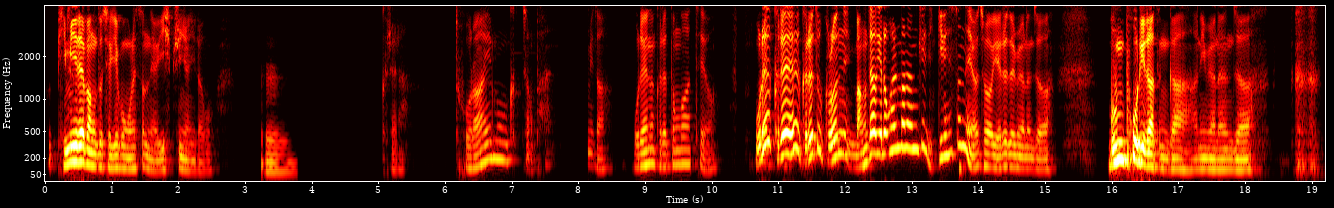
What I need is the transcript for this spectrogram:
그 비밀의 방도 재개봉을 했었네요. 20주년이라고. 음. 그래라. 도라에몽 극장판입니다. 올해는 그랬던 것 같아요. 올해 그래 그래도 그런 망작이라고 할 만한 게 있긴 했었네요. 저 예를 들면은 저 문폴이라든가 아니면은 저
